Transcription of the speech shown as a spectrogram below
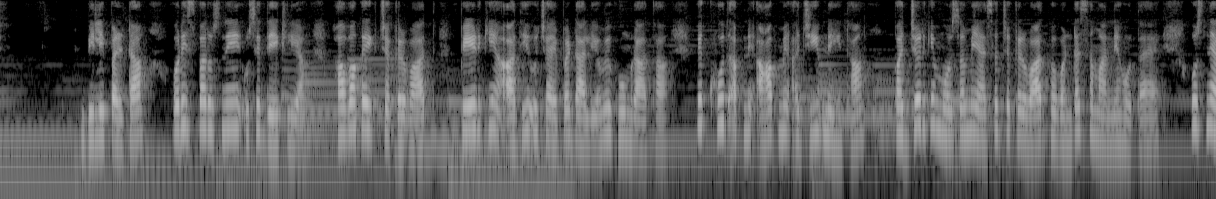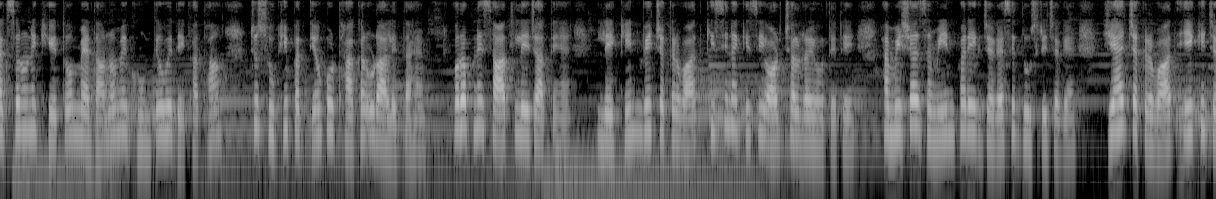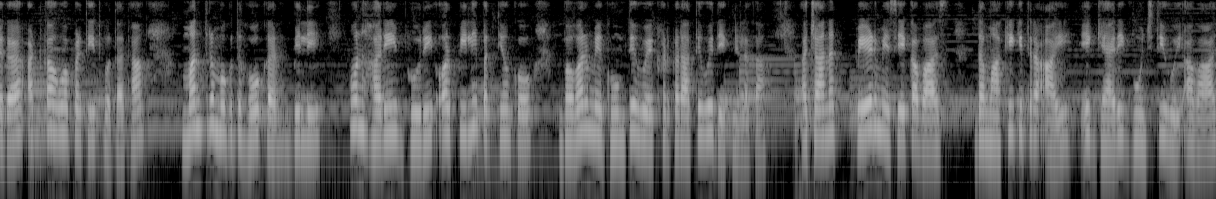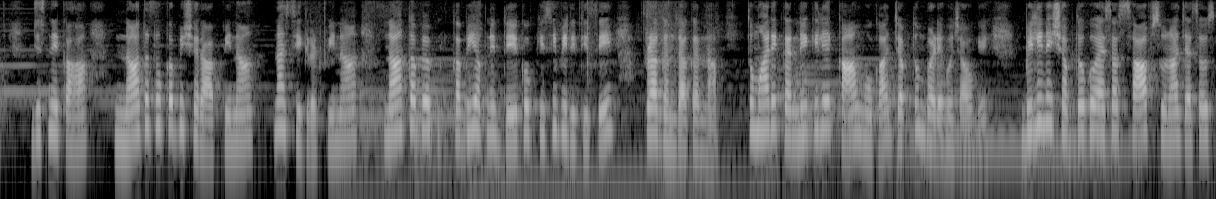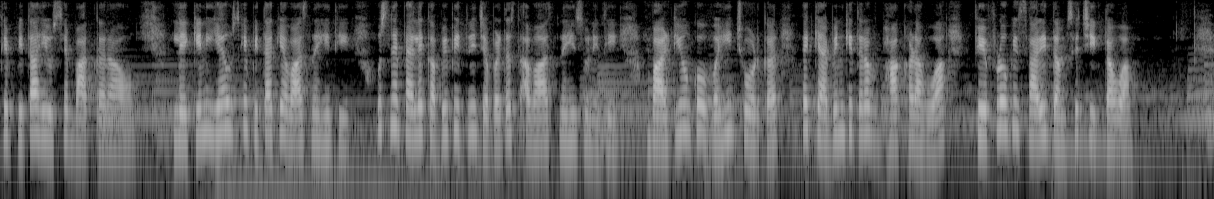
बिली पलटा और इस बार उसने उसे देख लिया। हवा का एक चक्रवात पेड़ की आधी ऊंचाई पर डालियों में घूम रहा था। वह खुद अपने आप में अजीब नहीं था। पतझड़ के मौसम में ऐसा चक्रवात भवंडर सामान्य होता है। उसने अक्सर उन्हें खेतों, मैदानों में घूमते हुए देखा था, जो सूखी पत्तियों को उठाकर उड़ा लेता है। और अपने साथ ले जाते हैं। लेकिन वे चक्रवात किसी न किसी और चल रहे होते थे। हमेशा ज़मीन पर एक जगह से दूसरी जगह। यह चक्रवात एक ही जगह अटका हुआ प्रतीत होता था। मंत्रमुग्ध होकर बिली उन हरी, भूरी और पीली पत्तियों को भंवर में घूमते हुए खड़खड़ाते हुए देखने लगा। अचानक पेड़ में से एक आवाज़ धमाके की तरह आई। एक गहरी गूंजती हुई आवाज़ जिसने कहा, ना तो तू कभी शराब पीना, ना सिगरेट पीना, ना कभी कभी अपने देह को किसी भी रीति से प्रागंदा करना। तुम्हारे करने के लिए काम होगा जब तुम बड़े हो जाओगे। बिली ने शब्दों को ऐसा साफ़ सुना जैसे उसके पिता ही उससे बात कर रहा हो। लेकिन यह उसके पिता की आवाज़ नहीं थी। उसने पहले कभी भी इतनी ज़बरदस्त आवाज़ नहीं सुनी थी। बाल्टियों को वहीं छोड़कर वह कैबिन की तरफ़ भाग खड़ा हुआ, फेफड़ों की सारी दम से चीखता हुआ।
